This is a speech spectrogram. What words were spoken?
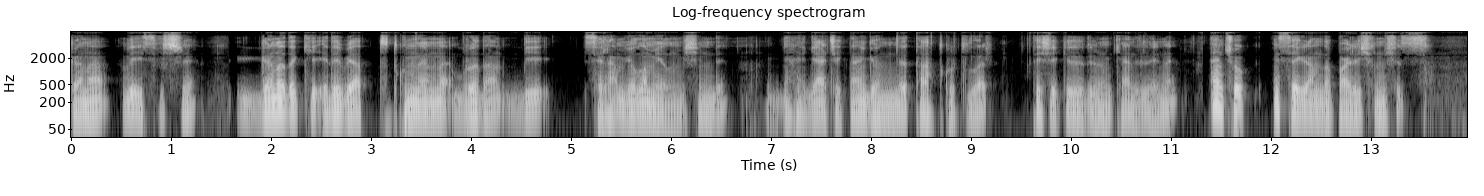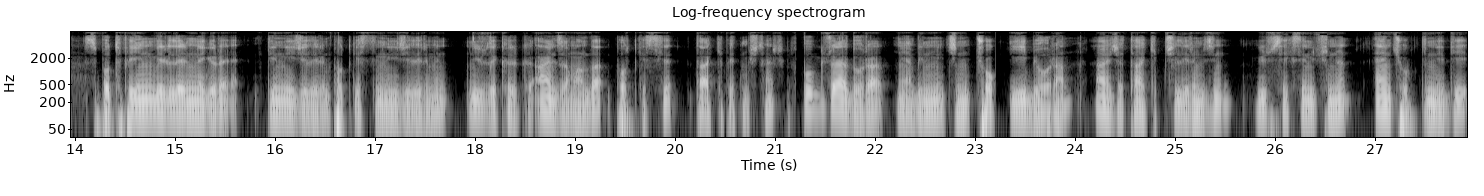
Gana ve İsviçre. Gana'daki edebiyat tutkunlarına buradan bir selam yollamayalım şimdi. Gerçekten gönlümde taht kurdular. Teşekkür ediyorum kendilerine. En çok Instagram'da paylaşılmışız. Spotify'ın verilerine göre dinleyicilerin, podcast dinleyicilerimin %40'ı aynı zamanda podcast'i takip etmişler. Bu güzel bir oran. Yani benim için çok iyi bir oran. Ayrıca takipçilerimizin 183'ünün en çok dinlediği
